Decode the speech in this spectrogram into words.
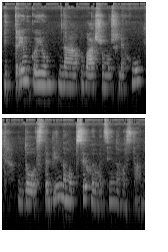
підтримкою на вашому шляху до стабільного психоемоційного стану.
